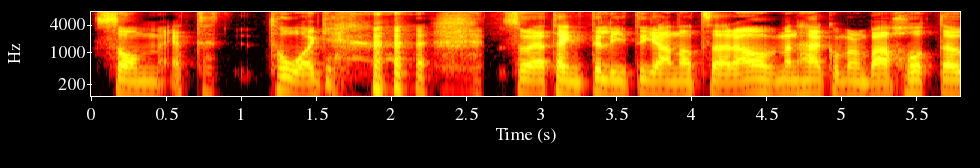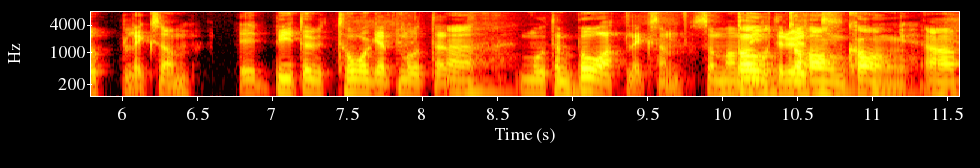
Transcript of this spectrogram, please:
som ett tåg. så jag tänkte lite grann att så här, ja, men här kommer de bara hotta upp liksom. Byta ut tåget mot, ett, Ja. mot en båt liksom. Som man Boat byter ut. Hongkong. Ja.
